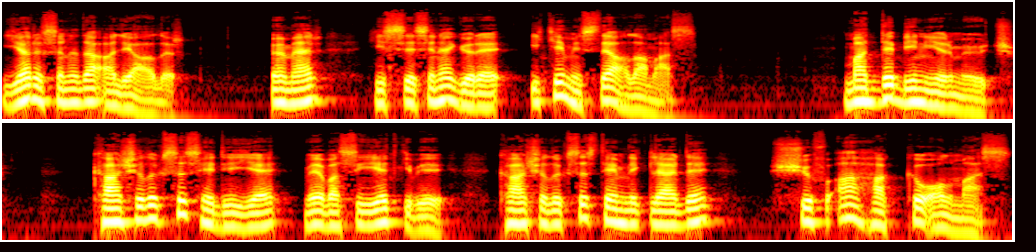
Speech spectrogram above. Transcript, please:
yarısını da Ali alır. Ömer hissesine göre iki misli alamaz. Madde 1023. Karşılıksız hediye ve vasiyet gibi karşılıksız temliklerde şüf'a hakkı olmaz.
